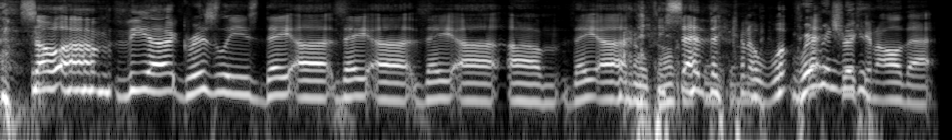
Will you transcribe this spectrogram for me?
So um the uh Grizzlies they uh they uh they uh um they uh they said they're gonna whoop Women that trick and all that.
